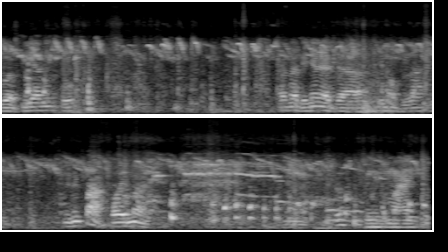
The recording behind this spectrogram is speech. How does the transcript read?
Dua biang itu. Kan tadinya ada 15 itu. ini pak koi mas Itu di rumah itu.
